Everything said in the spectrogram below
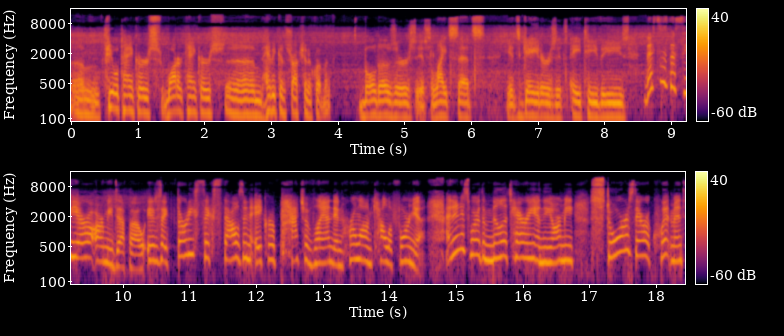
um, fuel tankers, water tankers, um, heavy construction equipment, bulldozers, it's light sets, it's gators, it's ATVs. This is the Sierra Army Depot. It is a 36,000 acre patch of land in Herlong, California. And it is where the military and the Army stores their equipment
